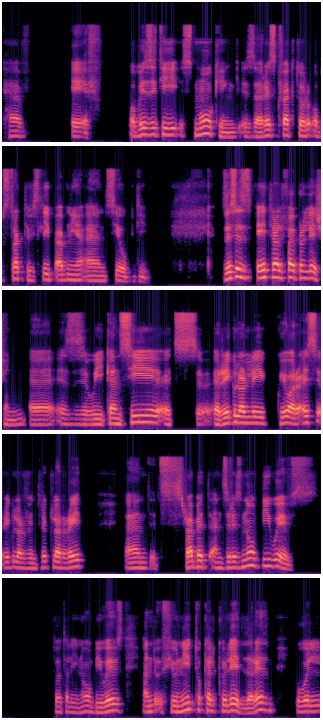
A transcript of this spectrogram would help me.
have af obesity smoking is a risk factor obstructive sleep apnea and copd this is atrial fibrillation uh, as we can see it's irregularly qrs irregular ventricular rate and it's rapid and there is no p waves totally no P waves. And if you need to calculate the rhythm, will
